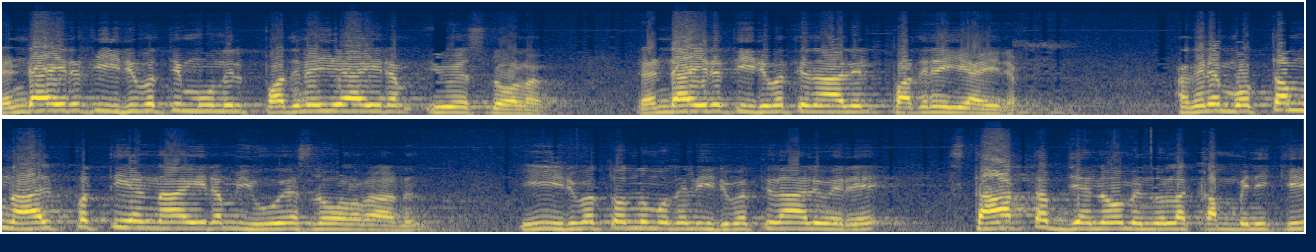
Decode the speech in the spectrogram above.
രണ്ടായിരത്തി ഇരുപത്തി മൂന്നിൽ പതിനയ്യായിരം യു എസ് ഡോളർ രണ്ടായിരത്തി ഇരുപത്തിനാലിൽ പതിനയ്യായിരം. അങ്ങനെ മൊത്തം നാൽപ്പത്തി എണ്ണായിരം യു എസ് ഡോളറാണ് ഈ ഇരുപത്തൊന്ന് മുതൽ ഇരുപത്തിനാല് വരെ സ്റ്റാർട്ടപ്പ് ജനോം എന്നുള്ള കമ്പനിക്ക്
